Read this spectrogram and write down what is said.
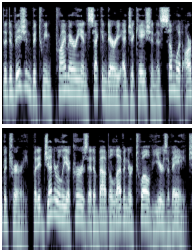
The division between primary and secondary education is somewhat arbitrary, but it generally occurs at about 11 or 12 years of age.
